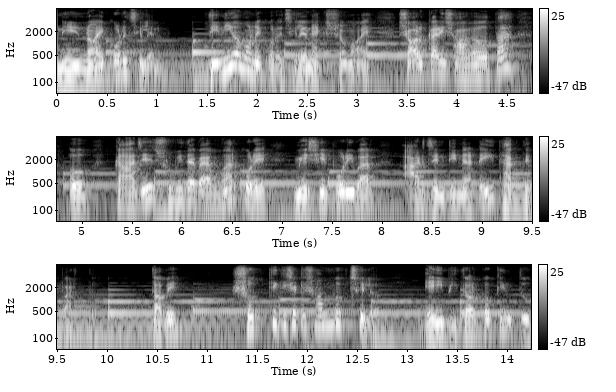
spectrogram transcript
নির্ণয় করেছিলেন। তিনিও মনে করেছিলেন একসময় সরকারি সহায়তা ও কাজের সুবিধা ব্যবহার করে মেসির পরিবার আর্জেন্টিনাতেই থাকতে পারত। তবে সত্যি কি সেটা সম্ভব ছিল? এই বিতর্ক কিন্তু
